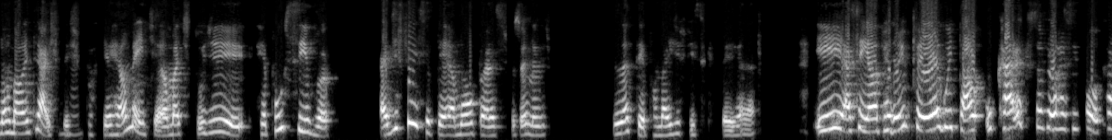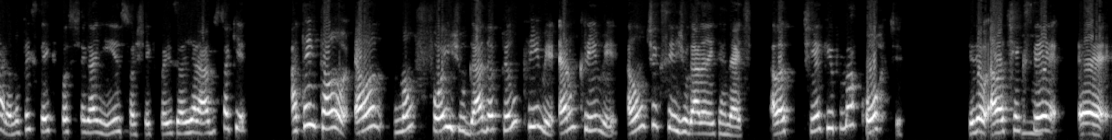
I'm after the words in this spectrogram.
normal, entre aspas, uhum. porque realmente é uma atitude repulsiva. É difícil ter amor para essas pessoas, mas precisa ter, por mais difícil que seja, né? E, assim, ela perdeu o emprego e tal. O cara que sofreu racismo falou: Cara, eu não pensei que fosse chegar nisso, achei que foi exagerado. Só que, até então, ela não foi julgada pelo crime. Era um crime. Ela não tinha que ser julgada na internet. Ela tinha que ir para uma corte. Entendeu? Ela tinha que uhum. ser é,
